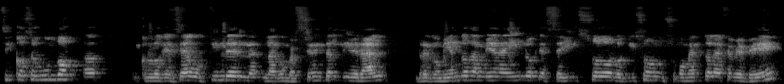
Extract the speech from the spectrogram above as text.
cinco segundos, ah, con lo que decía Agustín de la, conversión interliberal, recomiendo también ahí lo que se hizo, lo que hizo en su momento la FPP.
